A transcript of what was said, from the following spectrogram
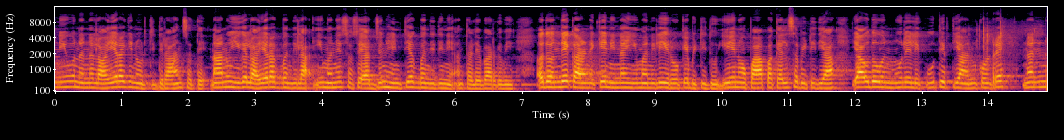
ನೀವು ನನ್ನ ಲಾಯರಾಗಿ ನೋಡ್ತಿದ್ದೀರಾ ಅನ್ಸತ್ತೆ. ನಾನು ಈಗ ಲಾಯರಾಗಿ ಬಂದಿಲ್ಲ. ಈ ಮನೆ ಸೊಸೆ ಅರ್ಜುನ್ ಹೆಂಡತಿಯಾಗಿ ಬಂದಿದ್ದೀನಿ, ಅಂತಾಳೆ ಭಾರ್ಗವಿ. ಅದೊಂದೇ ಕಾರಣಕ್ಕೆ ನಿನ್ನ ಈ ಮನೇಲಿ ಇರೋಕೆ ಬಿಟ್ಟಿದ್ದು. ಏನೋ ಪಾಪ ಕೆಲಸ ಬಿಟ್ಟಿದ್ಯಾ? ಯಾವುದೋ ಒಂದು ಮೂಲೆಯಲ್ಲಿ ಕೂತಿರ್ತೀಯಾ ಅಂದ್ಕೊಂಡ್ರೆ ನನ್ನ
